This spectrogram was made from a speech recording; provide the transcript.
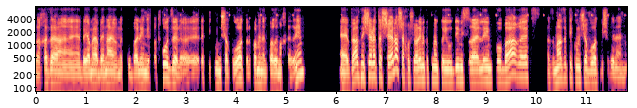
ואחרי זה אה, בימי הביניים המקובלים יפתחו את זה לתיקון שבועות ולכל מיני דברים אחרים. אה, ואז נשאלת השאלה שאנחנו שואלים את עצמנו כיהודים ישראלים פה בארץ, אז מה זה תיקון שבועות בשבילנו?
